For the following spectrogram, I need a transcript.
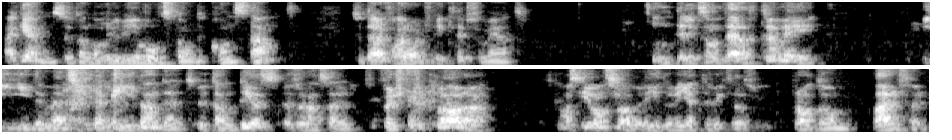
agens, utan de gjorde ju motstånd konstant. Så därför har det varit viktigt för mig att inte liksom vältra mig i det mänskliga lidandet, utan dels alltså att så här, först förklara. Ska man skriva om slaveri, då är det jätteviktigt att prata om varför,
